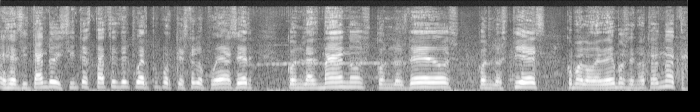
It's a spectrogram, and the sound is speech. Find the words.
ejercitando distintas partes del cuerpo porque esto lo puede hacer con las manos, con los dedos, con los pies, como lo veremos en otras notas.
